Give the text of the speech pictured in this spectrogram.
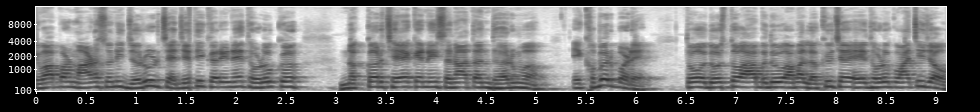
એવા પણ માણસોની જરૂર છે, જેથી કરીને થોડુંક નક્કર છે કે નહીં સનાતન ધર્મ, એ ખબર પડે. તો દોસ્તો, આ બધું આમાં લખ્યું છે, એ થોડુંક વાંચી જાઓ.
